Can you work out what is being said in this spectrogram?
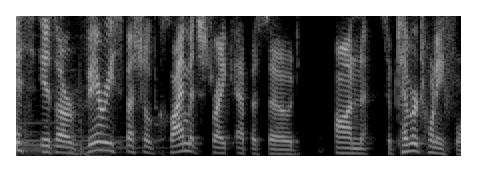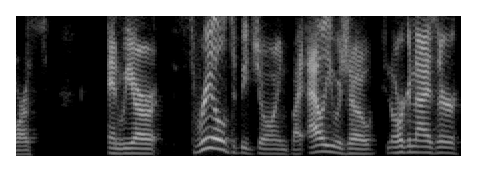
This is our very special climate strike episode on September 24th. And we are thrilled to be joined by Ali Rougeau, an organizer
